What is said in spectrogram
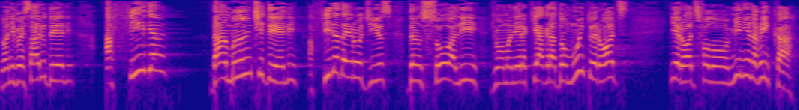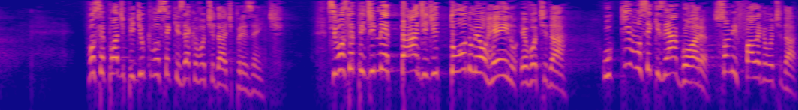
no aniversário dele, a filha da amante dele, a filha da Herodias, dançou ali de uma maneira que agradou muito Herodes. E Herodes falou, menina, vem cá. Você pode pedir o que você quiser que eu vou te dar de presente. Se você pedir metade de todo o meu reino, eu vou te dar. O que você quiser agora, só me fala que eu vou te dar.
